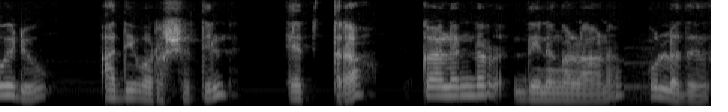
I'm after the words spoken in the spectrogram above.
ഒരു അതിവർഷത്തിൽ എത്ര കലണ്ടർ ദിനങ്ങളാണ് ഉള്ളത്?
